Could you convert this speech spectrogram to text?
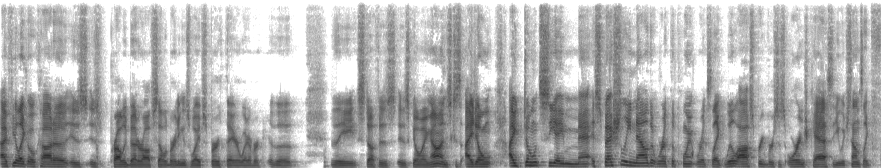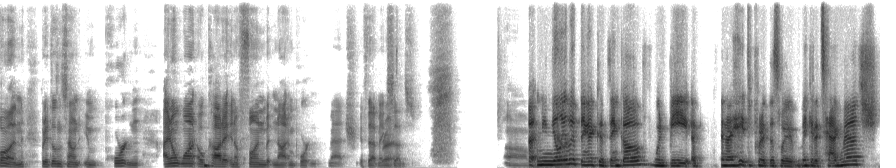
I feel like Okada is is probably better off celebrating his wife's birthday or whatever the the stuff is is going on because I don't I don't see a match especially now that we're at the point where it's like Will Ospreay versus Orange Cassidy which sounds like fun but it doesn't sound important I don't want Okada in a fun but not important match if that makes Right. sense um, I mean, the only Aaron? other thing I could think of would be, a, and I hate to put it this way, make it a tag match,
